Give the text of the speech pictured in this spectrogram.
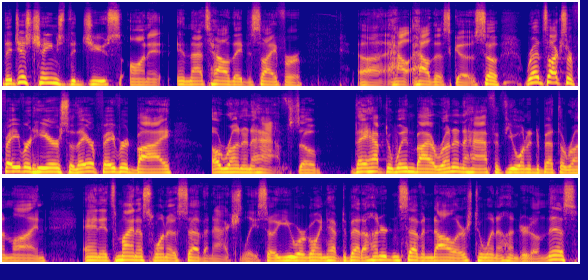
They just changed the juice on it, and that's how they decipher uh, how how this goes. So Red Sox are favored here, so they are favored by a run and a half. So they have to win by a run and a half if you wanted to bet the run line, and it's minus 107 actually. So you are going to have to bet 107 dollars to win 100 on this.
